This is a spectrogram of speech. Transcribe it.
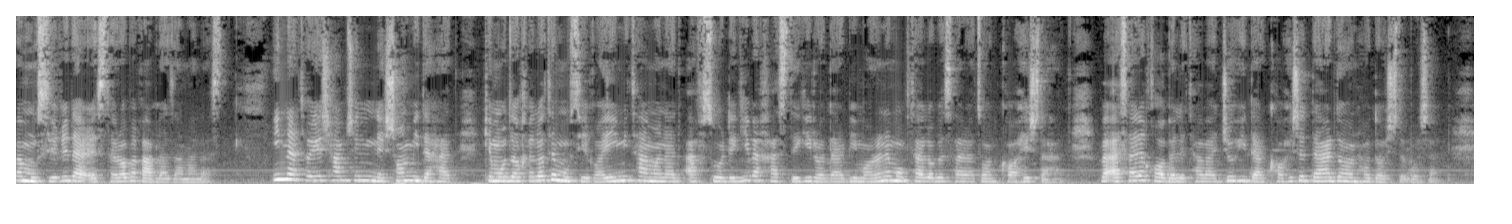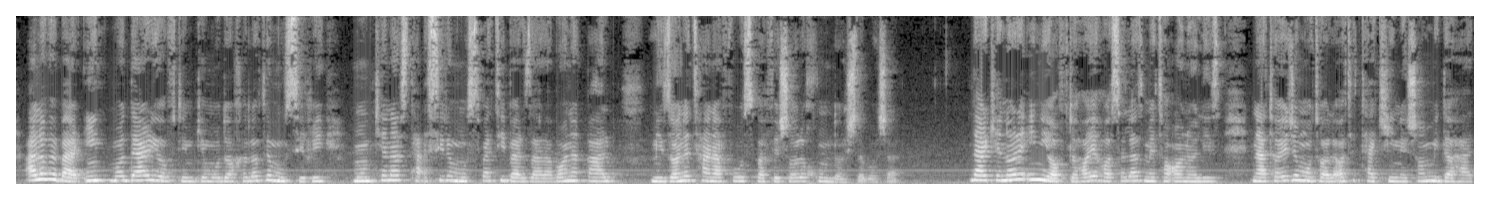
و موسیقی در استراب قبل از عمل است. این نتایج همچنین نشان می دهد که مداخلات موسیقایی می تواند افسردگی و خستگی را در بیماران مبتلا به سرطان کاهش دهد و اثر قابل توجهی در کاهش درد آنها داشته باشد. علاوه بر این ما دریافتیم که مداخلات موسیقی ممکن است تأثیر مثبتی بر ضربان قلب، میزان تنفس و فشار خون داشته باشد. در کنار این یافته های حاصل از متاآنالیز نتایج مطالعات تکی نشان می دهد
